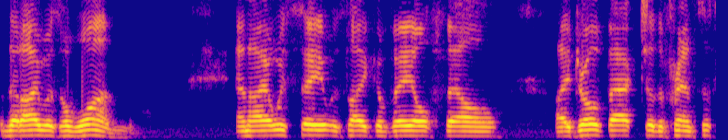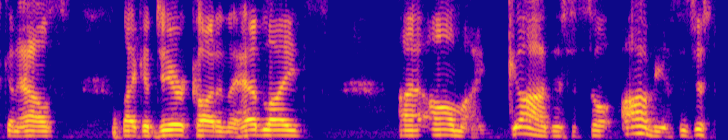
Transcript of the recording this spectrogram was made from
that I was a one. And I always say it was like a veil fell. I drove back to the Franciscan house like a deer caught in the headlights. I, oh my God, this is so obvious. It's just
